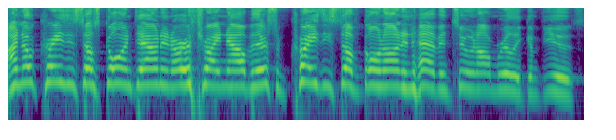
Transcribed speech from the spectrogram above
I know crazy stuff's going down in earth right now, but there's some crazy stuff going on in heaven too, and I'm really confused.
